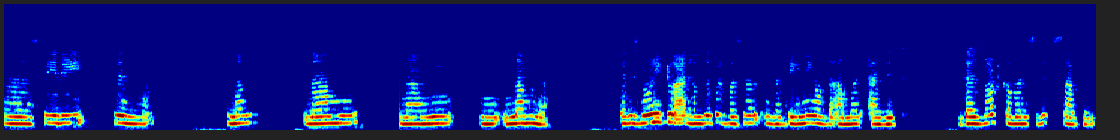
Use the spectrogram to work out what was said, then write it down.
uh, Siri, Sin, Nam, Namu, Nami, Namna. There is no need to add Hamzatul Basal in the beginning of the Amar as it does not commence with Sakin.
